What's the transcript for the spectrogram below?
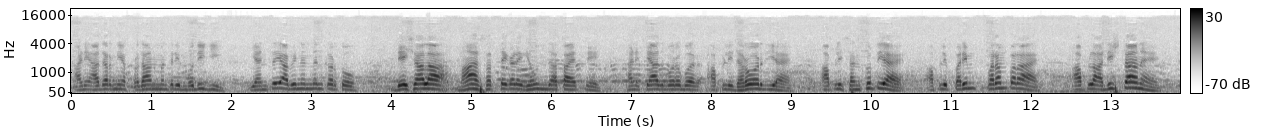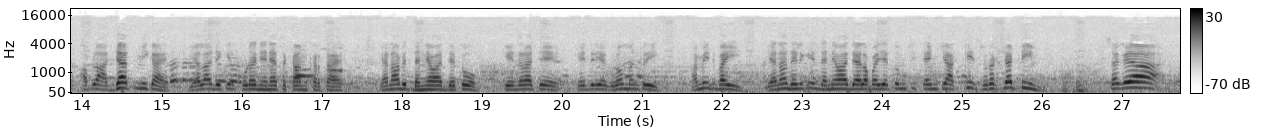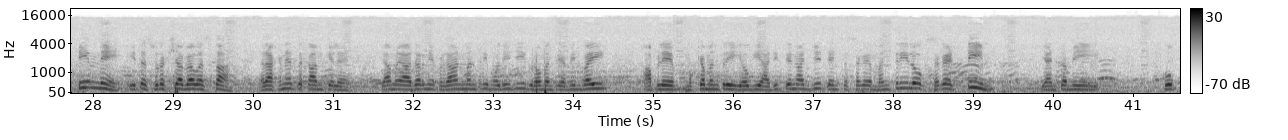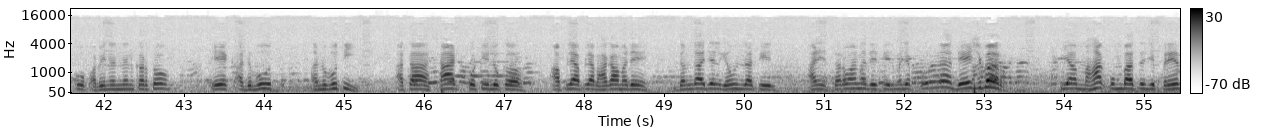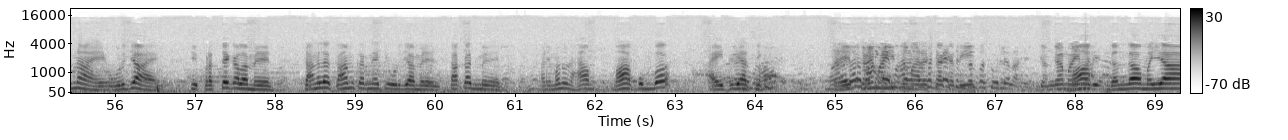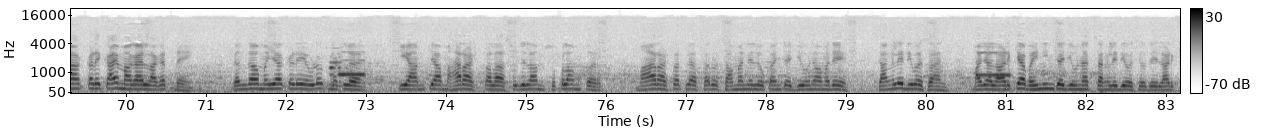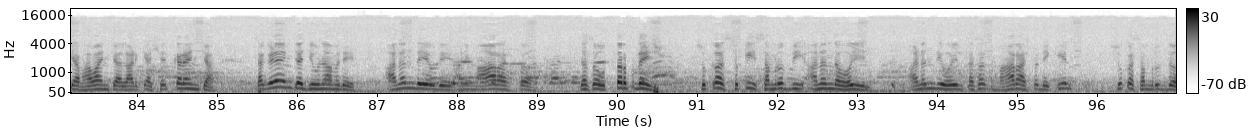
आणि आदरणीय प्रधानमंत्री मोदीजी यांचंही अभिनंदन करतो. देशाला महासत्तेकडे घेऊन जात आहेत ते. आणि त्याचबरोबर आपली धरोहर जी आहे आपली संस्कृती आहे आपली परिम परंपरा आहे आपलं अधिष्ठान आहे. आपलं आध्यात्मिक आहे याला देखील पुढे नेण्याचं काम करत आहे. यांना मी धन्यवाद देतो. केंद्राचे केंद्रीय गृहमंत्री अमित भाई यांना देखील धन्यवाद द्यायला पाहिजे. तुमची त्यांची अख्खी सुरक्षा टीम सगळ्या टीमने इथं सुरक्षा व्यवस्था राखण्याचं काम केलं आहे त्यामुळे आदरणीय प्रधानमंत्री मोदीजी गृहमंत्री अमितभाई आपले मुख्यमंत्री योगी आदित्यनाथजी त्यांचे सगळे मंत्री लोक सगळे टीम यांचं मी खूप खूप अभिनंदन करतो. एक अद्भुत अनुभूती. आता साठ कोटी लोक आपल्या आपल्या भागामध्ये गंगाजल घेऊन जातील आणि सर्वांना देतील. म्हणजे पूर्ण देशभर या महाकुंभाचं जी प्रेरणा आहे ऊर्जा आहे ती प्रत्येकाला मिळेल. चांगलं काम करण्याची ऊर्जा मिळेल ताकद मिळेल. आणि म्हणून हा महाकुंभ ऐतिहासिक. गंगा मैयाकडे काय मागायला लागत नाही. गंगा मैयाकडे एवढंच म्हटलं की आमच्या महाराष्ट्राला सुजलाम सुफलाम कर. महाराष्ट्रातल्या सर्वसामान्य लोकांच्या जीवनामध्ये चांगले दिवस आण. माझ्या लाडक्या बहिणींच्या जीवनात चांगले दिवस येऊ दे लाडक्या भावांच्या लाडक्या शेतकऱ्यांच्या सगळ्यांच्या जीवनामध्ये आनंद येऊ दे आणि महाराष्ट्र जसं उत्तर प्रदेश सुख सुखी समृद्धी आनंद होईल. आनंदी होईल तसंच महाराष्ट्र देखील सुख समृद्ध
